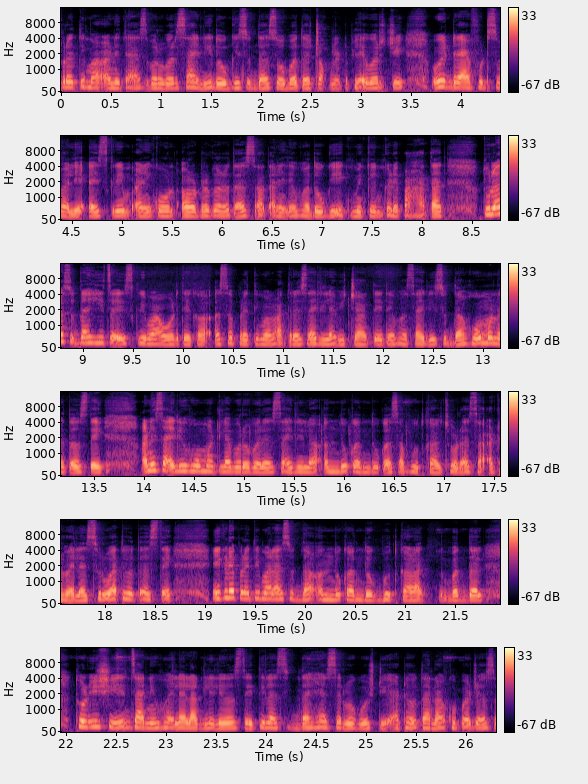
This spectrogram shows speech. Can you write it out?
प्रतिमा आणि त्याचबरोबर सायली दोघीसुद्धा सोबतच चॉकलेट फ्लेवरची विथ ड्रायफ्रुट्सवाली आईस्क्रीम आणि कोण ऑर्डर करत असतात आणि तेव्हा दोघी एकमेकींकडे पाहतात तुलासुद्धा हीच आईस्क्रीम आवडते का? असं प्रतिमा मात्र सायलीला विचारते तेव्हा सायलीसुद्धा हो म्हणत असते. आणि सायली हो म्हटल्याबरोबरच सायलीला अंदुक अंदुक असा भूतकाळ थोडासा आठवायला सुरुवात होत असते. इकडे प्रतिमाला सुद्धा अंदुक अंदुक भूतकाळाबद्दल थोडीशी जाणीव व्हायला लागलेली असते. तिला सुद्धा ह्या सर्व गोष्टी आठवताना खूपच जास्त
